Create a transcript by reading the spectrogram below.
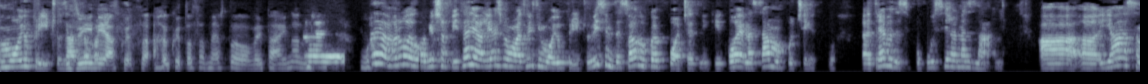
moju priču zapravo. Izvini ako je, sa, ako je to sad nešto ovaj, tajna. Uh, da, vrlo je logično pitanje, ali ja ću vam otkriti moju priču. Mislim da svako ko je početnik i ko je na samom početku uh, treba da se fokusira na znanje. A, a ja sam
